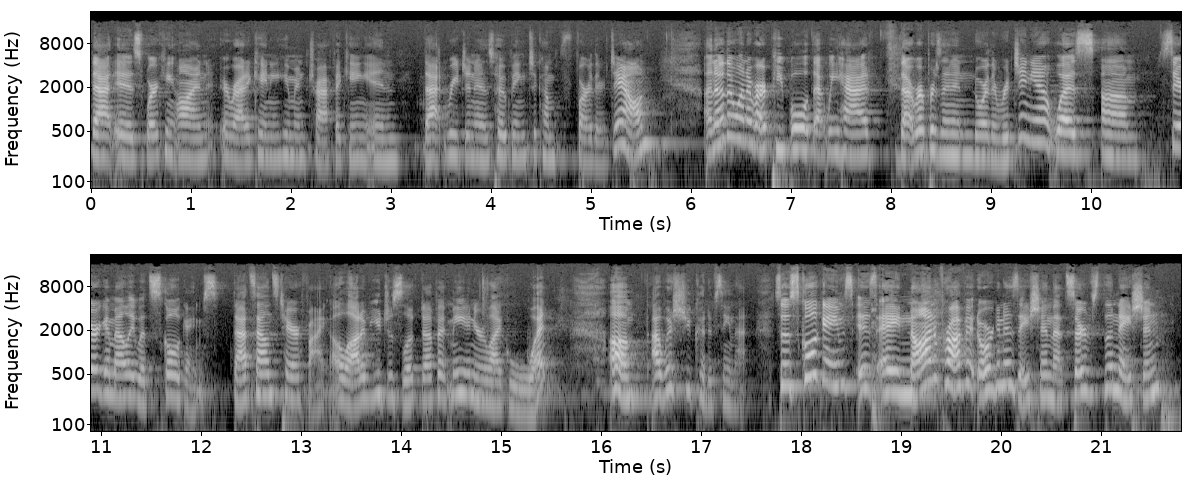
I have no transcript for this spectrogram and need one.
that is working on eradicating human trafficking in that region and is hoping to come farther down. Another one of our people that we had that represented Northern Virginia was um, Sarah Gamelli with Skull Games. That sounds terrifying. A lot of you just looked up at me and you're like, what? Um, I wish you could have seen that. So, Skull Games is a nonprofit organization that serves the nation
